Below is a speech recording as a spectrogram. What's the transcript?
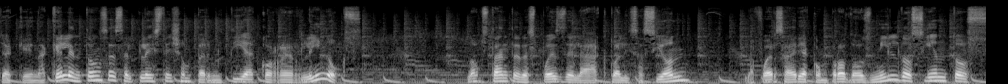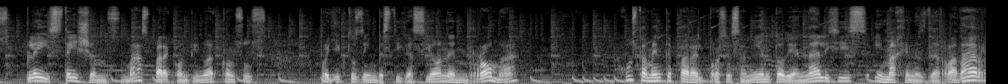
ya que en aquel entonces el PlayStation permitía correr Linux. No obstante, después de la actualización, la Fuerza Aérea compró 2.200 PlayStations más para continuar con sus proyectos de investigación en Roma, justamente para el procesamiento de análisis, imágenes de radar,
